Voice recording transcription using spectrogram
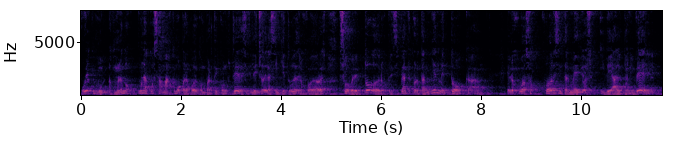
voy acumulando una cosa más como para poder compartir con ustedes, el hecho de las inquietudes de los jugadores, sobre todo de los principiantes, pero también me toca en los jugadores intermedios y de alto nivel.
